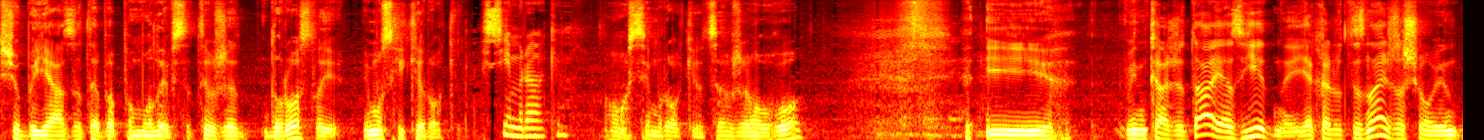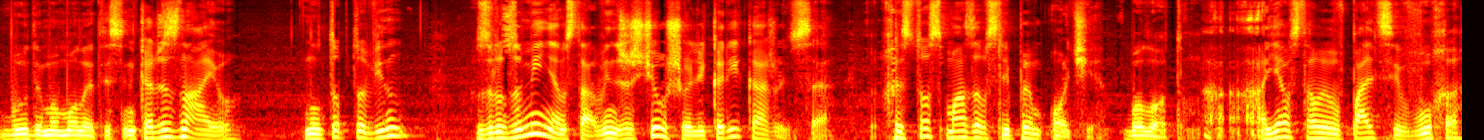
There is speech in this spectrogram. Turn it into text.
щоб я за тебе помолився? Ти вже дорослий, йому скільки років? Сім років. О, сім років, це вже ого. І він каже: Та, я згідний. Я кажу, ти знаєш, за що він будемо молитися? Він каже, знаю. Ну, тобто він з розумінням став. Він же чув, що лікарі кажуть все. Христос мазав сліпим очі болотом. А я вставив пальці в вуха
